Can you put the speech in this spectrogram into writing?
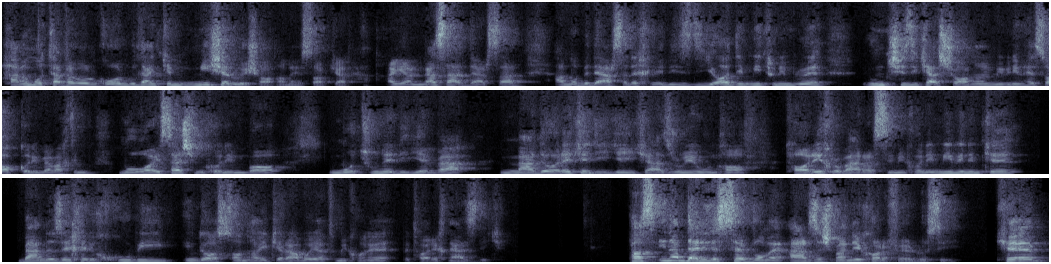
همه متفق القول بودن که میشه روی شاهنامه حساب کرد. اگر نه صد درصد اما به درصد خیلی زیادی می‌تونیم روی اون چیزی که از شاهنامه می‌بینیم حساب کنیم و وقتی مقایسهش می‌کنیم با متون دیگه و مدارک دیگه ای که از روی اونها تاریخ رو بررسی می‌کنیم می‌بینیم که به اندازه خیلی خوبی این داستانهایی که روایت می‌کنه به تاریخ نزدیک. پس اینم دلیل سوم ارزشمندی کار فردوسی. که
